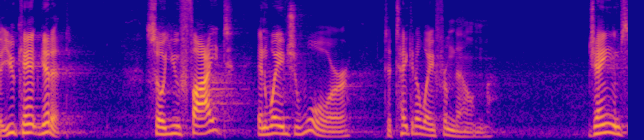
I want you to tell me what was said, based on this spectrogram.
but you can't get it. So you fight and wage war to take it away from them. James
